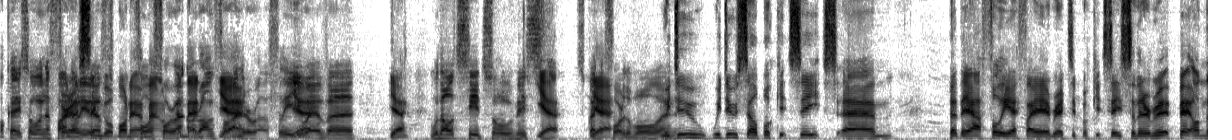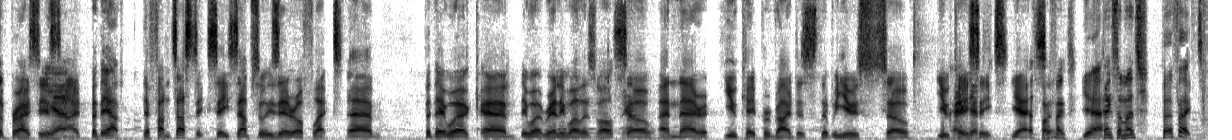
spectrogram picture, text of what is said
okay, so on the for a you single monitor for, mount, for and then- around yeah. 400 roughly, you Yeah. have uh, Yeah, without seats, so it's, yeah, it's quite yeah. affordable. We do we do sell bucket seats, um, but they are fully FIA rated bucket seats, so they're a bit, bit on the pricier Yeah. side. But they are they're fantastic seats, absolutely zero flex. Um, but they work um, they work really well as well. So and they're UK providers that we use, so UK Okay, seats. Yeah, That's so- perfect. Yeah, Thanks so much. perfect.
